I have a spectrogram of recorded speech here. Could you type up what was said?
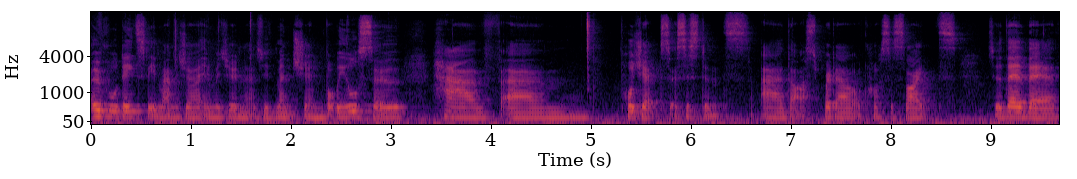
overall day-to-day manager, Imogen, as we've mentioned, but we also have um, project assistants uh, that are spread out across the sites. So they're there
